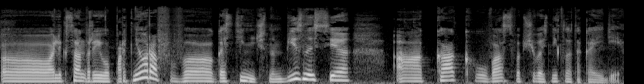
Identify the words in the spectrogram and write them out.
а, Александра и его партнеров в гостиничном бизнесе. А как у вас вообще возникла такая идея?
